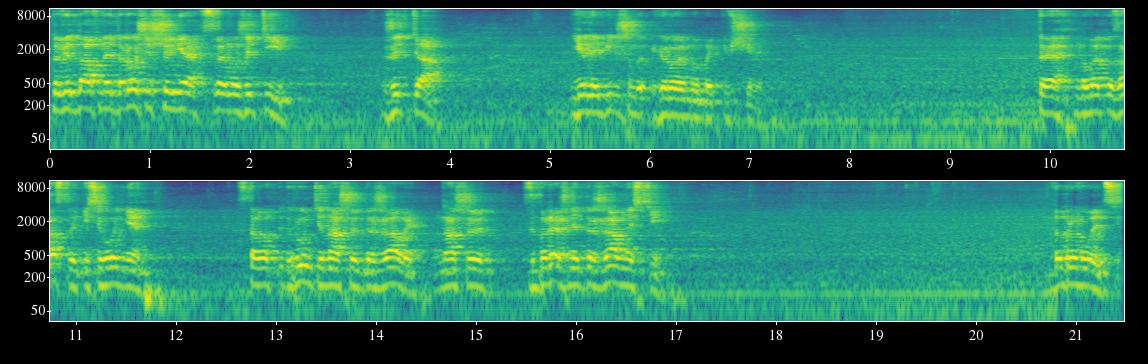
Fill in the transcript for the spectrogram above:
хто віддав найдорожче, що є в своєму житті життя є найбільшими героями Батьківщини. Те нове козацтво, яке сьогодні стало в підґрунті нашої держави, нашої збереження державності, добровольці.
